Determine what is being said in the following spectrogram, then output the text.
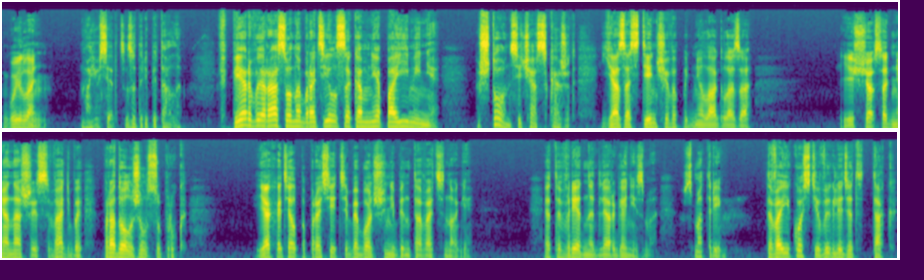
«Гуйлань». Мое сердце затрепетало. В первый раз он обратился ко мне по имени. Что он сейчас скажет? Я застенчиво подняла глаза. «Еще со дня нашей свадьбы», — продолжил супруг, — «я хотел попросить тебя больше не бинтовать ноги. Это вредно для организма. Смотри, твои кости выглядят так.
